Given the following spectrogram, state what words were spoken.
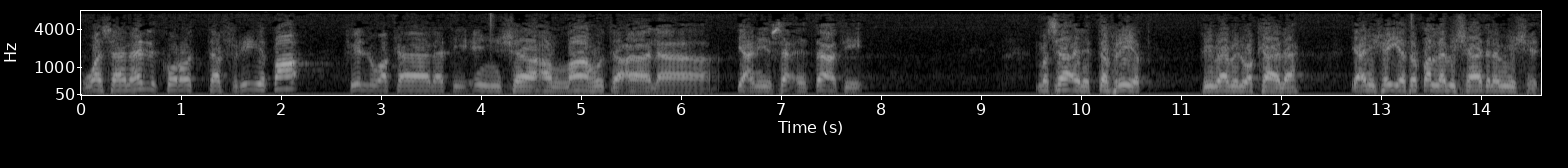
وسنذكر التفريط في الوكالة إن شاء الله تعالى. يعني تأتي مسائل التفريط في باب الوكالة. يعني شيء يتطلب الشهادة لم يشهد.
